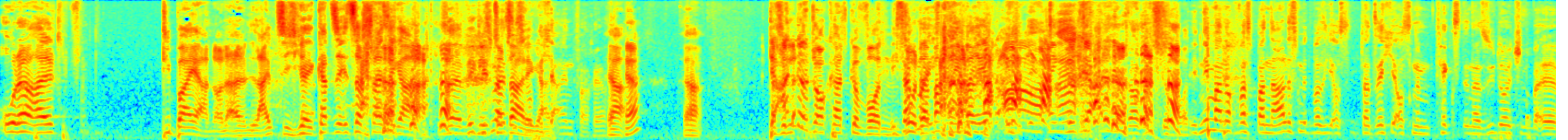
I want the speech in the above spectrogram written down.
oder halt die Bayern oder Leipzig, kannst du, ist doch scheißegal. Ist wirklich total egal. Wirklich einfach, ja. ja. ja? ja. Der also, Underdog hat gewonnen. Ich so, mal, ich, oh, ich nehme mal noch was Banales mit, was ich aus, tatsächlich aus einem Text in der Süddeutschen äh,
